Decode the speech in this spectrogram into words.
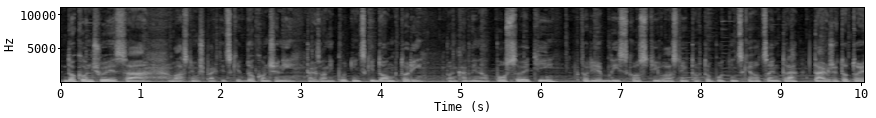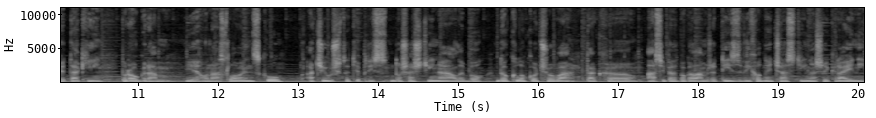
Dokončuje sa vlastne už prakticky dokončený tzv. putnický dom, ktorý pán kardinál posvetí, ktorý je v blízkosti vlastne tohto putnického centra. Takže toto je taký program jeho na Slovensku a či už chcete prísť do Šaštína alebo do Klokočova, tak uh, asi predpokladám, že tí z východnej časti našej krajiny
